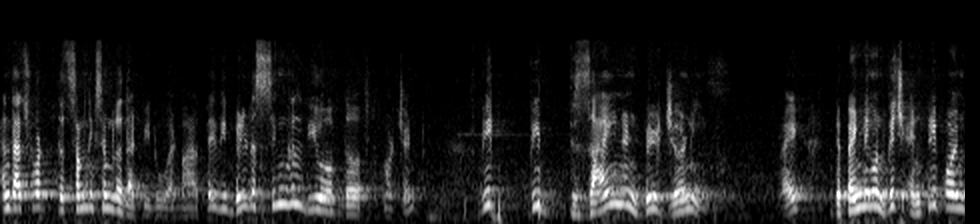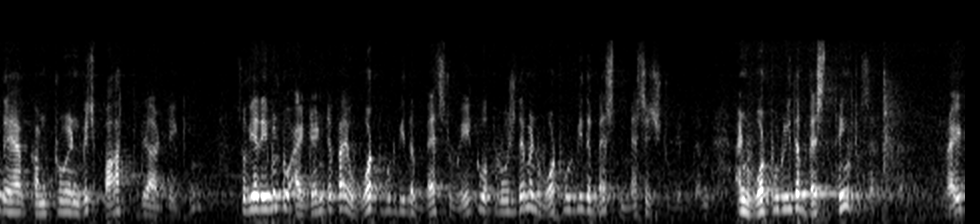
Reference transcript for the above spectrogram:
And that's what that's something similar that we do at BharatPe. We build a single view of the merchant. We, we design and build journeys, right? Depending on which entry point they have come through and which path they are taking. So we are able to identify what would be the best way to approach them and what would be the best message to give them and what would be the best thing to sell to them, right?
